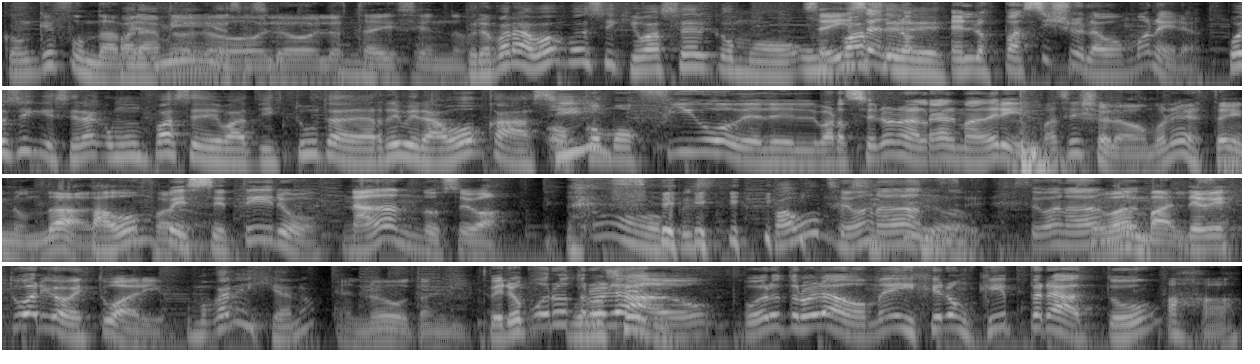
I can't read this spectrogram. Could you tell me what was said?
¿Con qué fundamento Para mí lo, lo- lo está diciendo? Pero pará, vos, vos decís que va a ser como un Se dice pase en, lo- de. en los pasillos de la bombonera. ¿Vos decís que será como un pase de Batistuta de River a Boca, así? O como Figo del, del Barcelona al Real Madrid. El pasillo de la bombonera está inundado. Pavón pesetero, nadando se va. No, pes- Pavón Se va pesetero. nadando. Se va nadando va en balsa. de vestuario a vestuario. Como Canigia, ¿no? El nuevo tanguito. Pero por otro lado, por otro lado, me dijeron que Prato Ajá.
